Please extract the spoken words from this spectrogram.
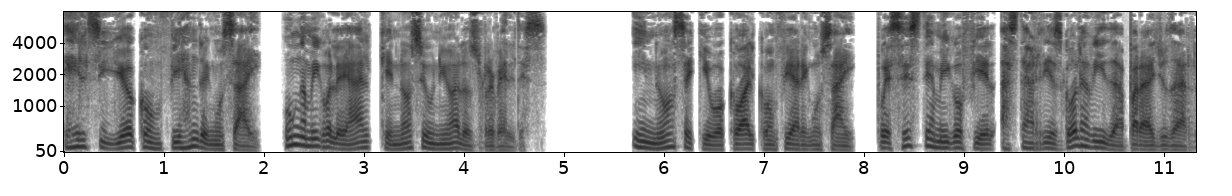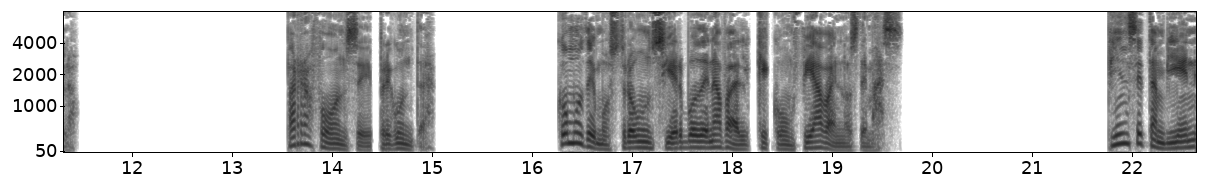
Él siguió confiando en Usai, un amigo leal que no se unió a los rebeldes. Y no se equivocó al confiar en Usai, pues este amigo fiel hasta arriesgó la vida para ayudarlo. Párrafo 11 pregunta. ¿Cómo demostró un siervo de Naval que confiaba en los demás? Piense también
